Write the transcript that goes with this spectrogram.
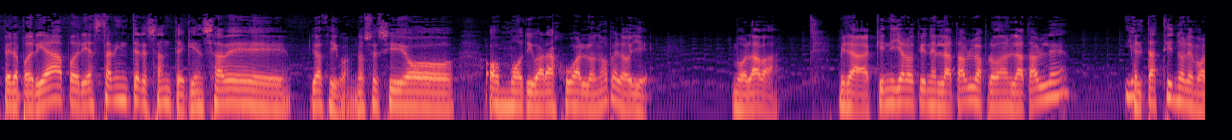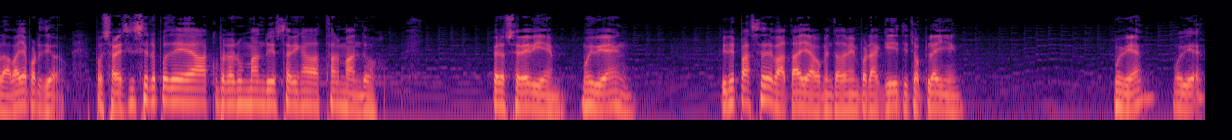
Pero podría, podría estar interesante, quién sabe, yo os digo, no sé si os, motivará a jugarlo o no, pero oye, molaba. Mira, Kini ya lo tiene en la tablet, lo ha probado en la tablet. Y el táctil no le mola, vaya por Dios. Pues a ver si se le puede comprar un mando y está bien adaptado al mando. Pero se ve bien, muy bien. Tiene pase de batalla, comenta también por aquí, Tito Playing. Muy bien, muy bien.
